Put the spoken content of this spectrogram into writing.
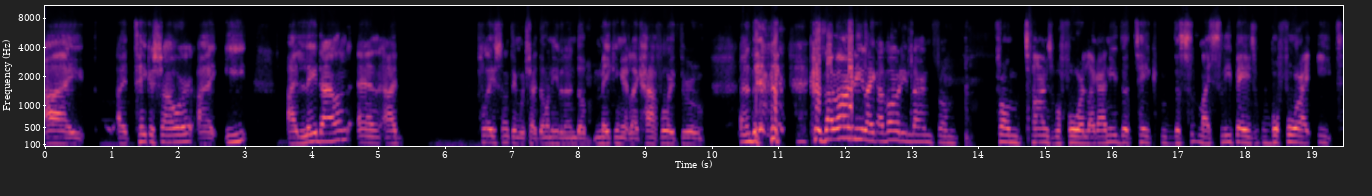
I I take a shower, I eat, I lay down, and I play something which I don't even end up making it like halfway through. And because I've already like I've already learned from from times before. Like I need to take this my sleep aids before I eat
